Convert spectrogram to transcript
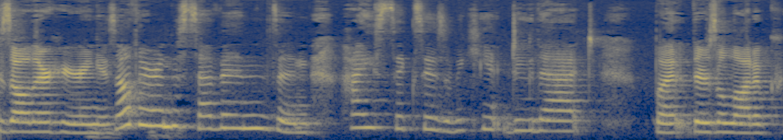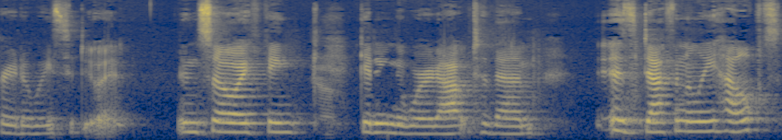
because all they're hearing is, oh, they're in the sevens and high sixes, we can't do that. But there's a lot of creative ways to do it. And so I think getting the word out to them has definitely helped.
